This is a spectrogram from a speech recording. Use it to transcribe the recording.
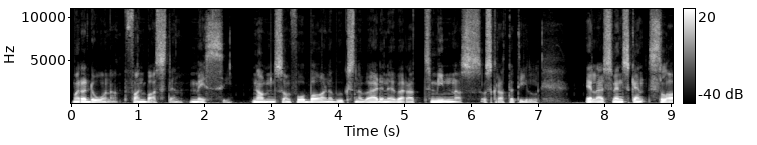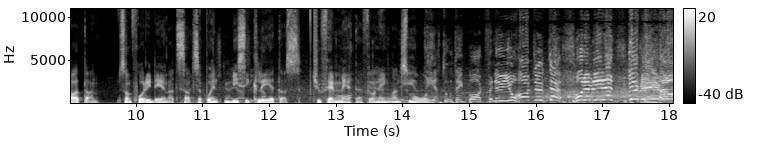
Maradona, van Basten, Messi. Namn som får barn och vuxna världen över att minnas och skratta till. Eller svensken Zlatan som får idén att satsa på en bicicletas 25 meter från Englands mål. Helt otänkbart, för nu är Joe Hart ute! Och det blir ett... Det blir mål!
